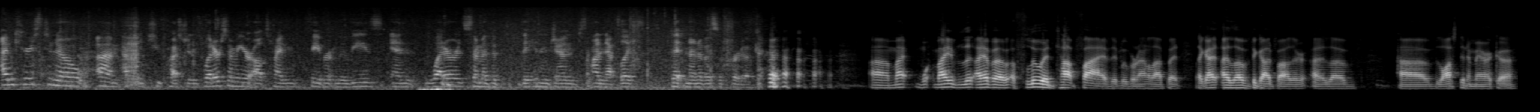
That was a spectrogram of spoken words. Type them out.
I'm curious to know, um, actually, two questions. What are some of your all-time favorite movies, and what are some of the, the hidden gems on Netflix that none of us have heard of? Uh, my, my, I have a, a fluid top five that move around a lot, but like I, I love The Godfather. I love uh, Lost in America.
